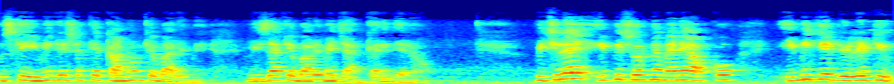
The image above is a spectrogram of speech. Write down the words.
उसके इमिग्रेशन के कानून के बारे में वीज़ा के बारे में जानकारी दे रहा हूँ। पिछले एपिसोड में मैंने आपको इमीडिएट रिलेटिव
